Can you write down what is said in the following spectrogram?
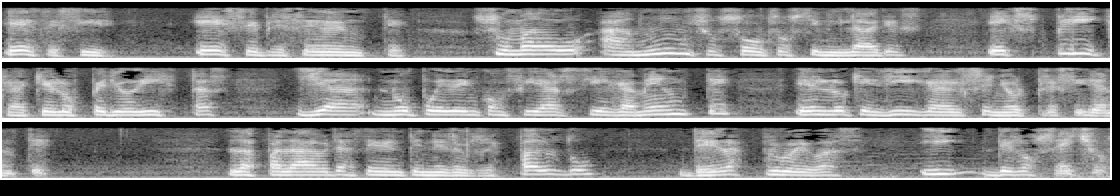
Es decir, ese precedente, sumado a muchos otros similares, explica que los periodistas ya no pueden confiar ciegamente en lo que diga el señor presidente. Las palabras deben tener el respaldo de las pruebas y de los hechos.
